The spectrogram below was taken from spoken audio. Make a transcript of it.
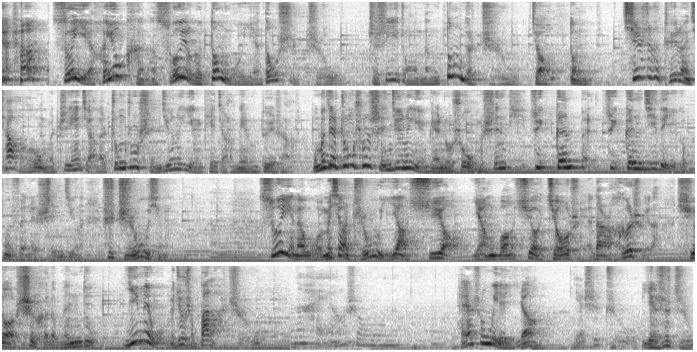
所以很有可能所有的动物也都是植物，只是一种能动的植物叫动物。其实这个推论恰好和我们之前讲的中枢神经的影片讲的内容对上了。我们在中枢神经的影片中说，我们身体最根本、最根基的一个部分的神经呢是植物性的。所以呢，我们像植物一样需要阳光，需要浇水，当然喝水了，需要适合的温度，因为我们就是半拉植物。海洋生物也一样，也是植物，也是植物。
